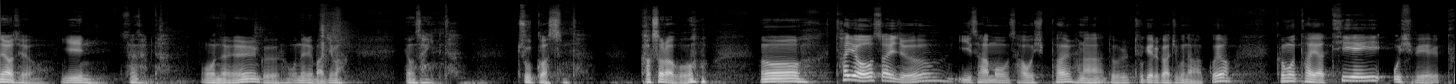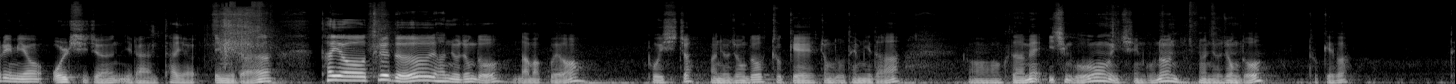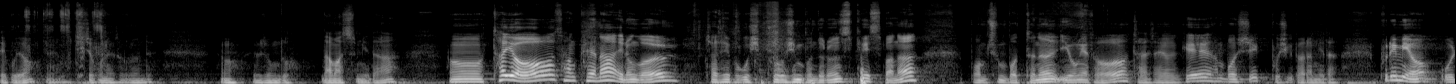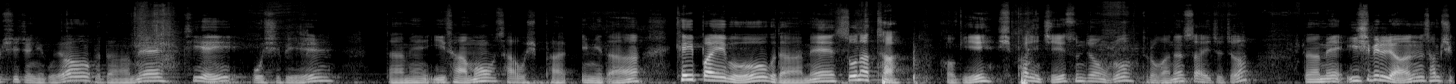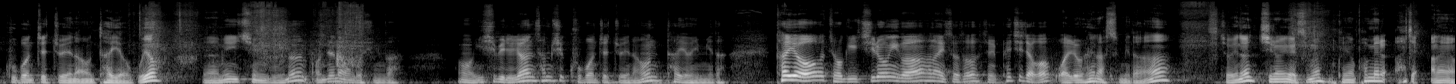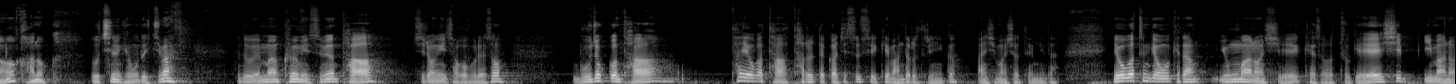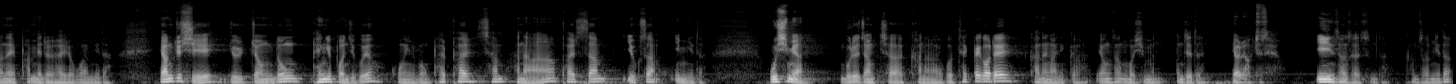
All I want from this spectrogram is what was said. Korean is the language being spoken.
안녕하세요. 이인 선사입니다. 오늘 그 오늘의 마지막 영상입니다. 죽을 것 같습니다. 각설하고 어 타이어 사이즈 235, 4518 하나, 둘, 두 개를 가지고 나왔고요. 금호 타이어 TA51 프리미어 올 시즌이란 타이어입니다. 타이어 트레드 한 요 정도 남았고요. 보이시죠? 한 요 정도 두께 정도 됩니다. 어, 그 다음에 이 친구, 이 친구는 한 요 정도 두께가 되고요. 네, 지저분해서 그러는데 어, 요 정도 남았습니다. 어, 타이어 상태나 이런 걸 자세히 보고 싶으신 분들은 스페이스바나 멈춤 버튼을 이용해서 자세하게 한 번씩 보시기 바랍니다. 프리미어 올 시즌이고요. 그 다음에 TA 51, 그 다음에 235, 4518입니다. K5, 그 다음에 소나타, 거기 18인치 순정으로 들어가는 사이즈죠. 그다음에 21년 39번째 주에 나온 타이어고요. 그다음에 이 친구는 언제 나온 것인가? 어, 21년 39번째 주에 나온 타이어입니다. 타이어 저기 지렁이가 하나 있어서 저희 패치 작업 완료해 놨습니다. 저희는 지렁이가 있으면 그냥 판매를 하지 않아요. 간혹 놓치는 경우도 있지만 그래도 웬만큼 있으면 다 지렁이 작업을 해서 무조건 다 타이어가 다 다를 때까지 쓸 수 있게 만들어 드리니까 안심하셔도 됩니다. 이거 같은 경우 개당 6만 원씩 해서 두 개에 12만 원에 판매를 하려고 합니다. 양주시 율정동 106번지고요. 010-8831-8363입니다. 오시면 무료 장착 가능하고 택배 거래 가능하니까 영상 보시면 언제든 연락 주세요. 이인상사였습니다. 감사합니다.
